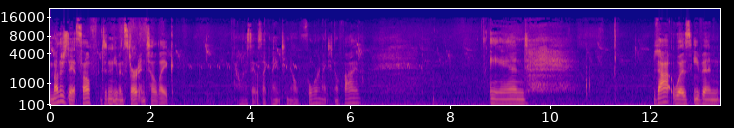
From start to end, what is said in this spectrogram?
Mother's Day itself didn't even start until like, I want to say it was like 1904, 1905. And that was even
